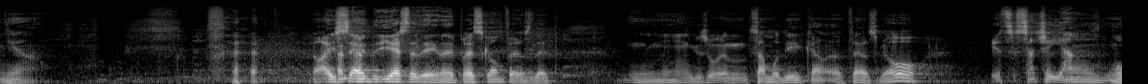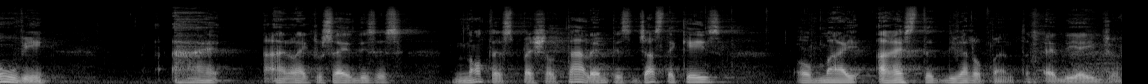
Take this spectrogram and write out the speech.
Yeah. no, I said yesterday in a press conference that mm, so when somebody tells me, "Oh, it's such a young movie," I I like to say this is not a special talent. It's just a case of my arrested development at the age of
